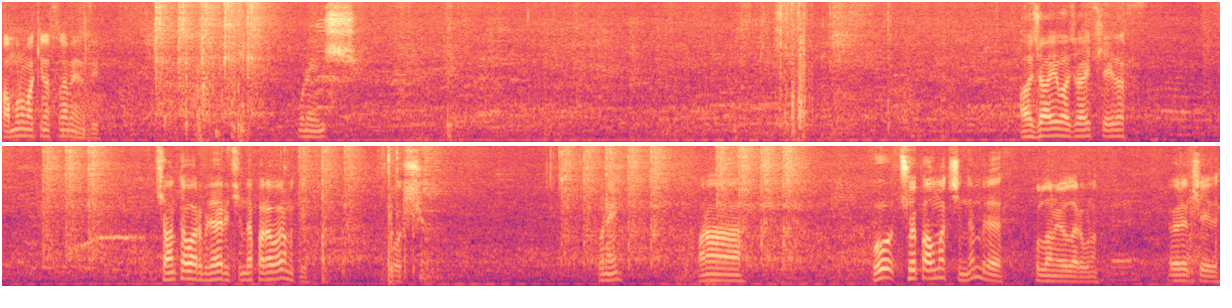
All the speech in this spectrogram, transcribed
Hamur makinesine benziyor. Bu neymiş? Acayip acayip şeyler. Çanta var birader içinde para var mı ki? Boş. Bu ne? Ana. Bu çöp almak için değil mi birader? Kullanıyorlar bunu. Öyle bir şeydi.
